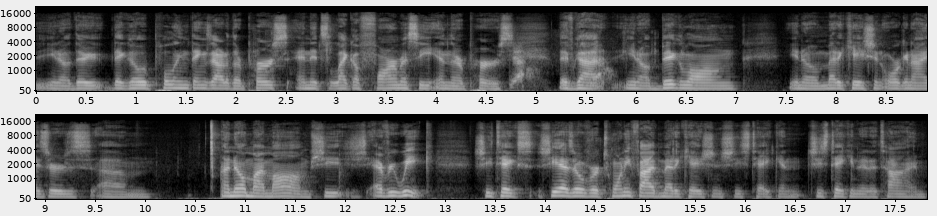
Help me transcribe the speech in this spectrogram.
you know they they go pulling things out of their purse and it's like a pharmacy in their purse. Yeah. They've got, you know, big long, you know, medication organizers um I know my mom, she, she every week she takes she has over 25 medications she's taken she's taking at a time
